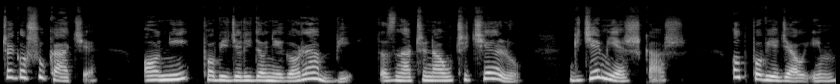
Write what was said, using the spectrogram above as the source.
Czego szukacie? Oni powiedzieli do niego: Rabbi, to znaczy nauczycielu, gdzie mieszkasz? Odpowiedział im:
